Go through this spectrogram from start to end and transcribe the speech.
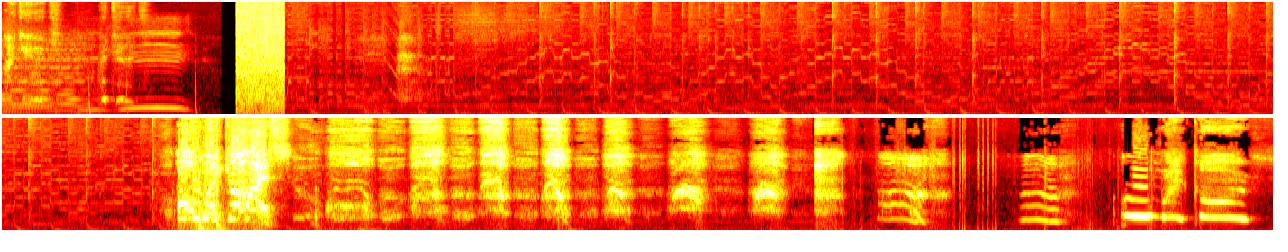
I did it! I did it! Oh my gosh! Oh my gosh!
